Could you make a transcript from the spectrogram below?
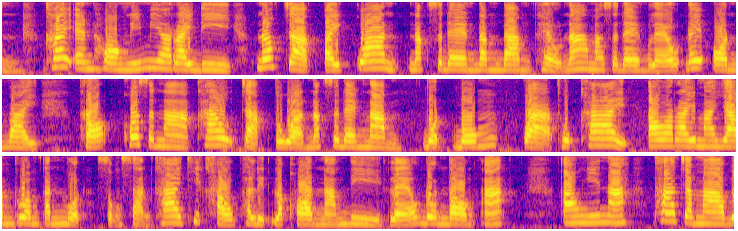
น ค่ายแอนทองนี้มีอะไรดี นอกจากไปกว้านนักแสดงดัง ๆ แถวหน้ามาแสดงแล้วได้ออนไวเพราะโฆษณาเข้าจากตัวนักแสดงนำบทบงกว่าทุกค่าย เอาอะไรมายำรวมกันหมด สงสารค่ายที่เขาผลิตละครน้ำดี แล้วโดนดองอะ เอางี้นะ ถ้าจะมาเว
